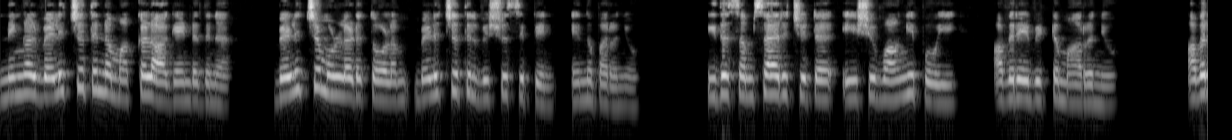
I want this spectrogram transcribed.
നിങ്ങൾ വെളിച്ചത്തിന്റെ മക്കളാകേണ്ടതിന് വെളിച്ചമുള്ളിടത്തോളം വെളിച്ചത്തിൽ വിശ്വസിപ്പിൻ എന്ന് പറഞ്ഞു. ഇത് സംസാരിച്ചിട്ട് യേശു വാങ്ങിപ്പോയി അവരെ വിട്ടു മറഞ്ഞു. അവർ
